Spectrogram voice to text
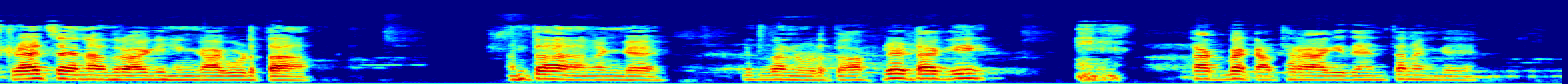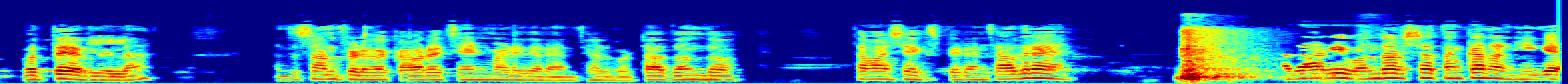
ಸ್ಕ್ರಾಚ್ ಏನಾದ್ರು ಆಗಿ ಹಿಂಗಾಗ್ಬಿಡ್ತಾ ಅಂತ ನಂಗೆ ಇದು ಬಂದ್ಬಿಡ್ತು. ಅಪ್ಡೇಟ್ ಆಗಿ ಹಾಕ್ಬೇಕು ಆ ತರ ಆಗಿದೆ ಅಂತ ನಂಗೆ ಗೊತ್ತೇ ಇರ್ಲಿಲ್ಲ. ಅದು ಸೌಂಡ್ ಫೀಡ್ಬ್ಯಾಕ್ ಅವರೇ ಚೇಂಜ್ ಮಾಡಿದ್ದಾರೆ ಅಂತ ಹೇಳ್ಬಿಟ್ಟು ಅದೊಂದು ತಮಾಷೆ ಎಕ್ಸ್ಪೀರಿಯನ್ಸ್ ಆದ್ರೆ ಅದಾಗಿ ಒಂದ್ ವರ್ಷ ತನಕ ನಾನು ಹೀಗೆ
